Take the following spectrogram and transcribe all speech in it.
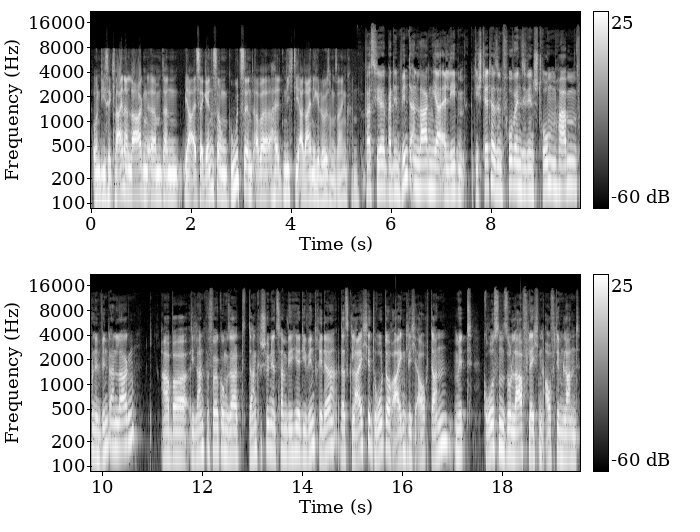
und diese Kleinanlagen ähm, dann ja als Ergänzung gut sind, aber halt nicht die alleinige Lösung sein können. Was wir bei den Windanlagen ja erleben, die Städter sind froh, wenn sie den Strom haben von den Windanlagen. Aber die Landbevölkerung sagt, Dankeschön, jetzt haben wir hier die Windräder. Das Gleiche droht doch eigentlich auch dann mit großen Solarflächen auf dem Land,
